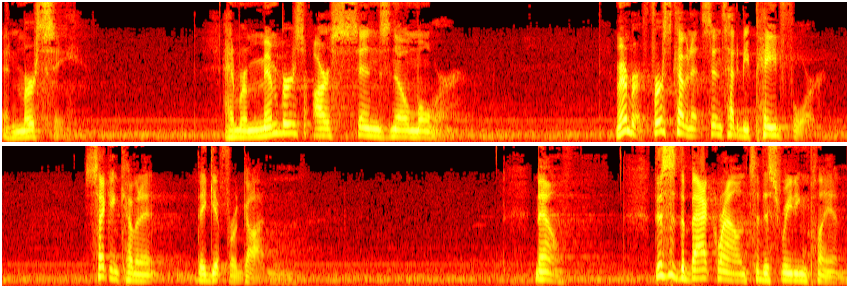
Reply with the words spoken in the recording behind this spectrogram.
and mercy, and remembers our sins no more. Remember, first covenant sins had to be paid for. Second covenant, they get forgotten. Now, this is the background to this reading plan.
